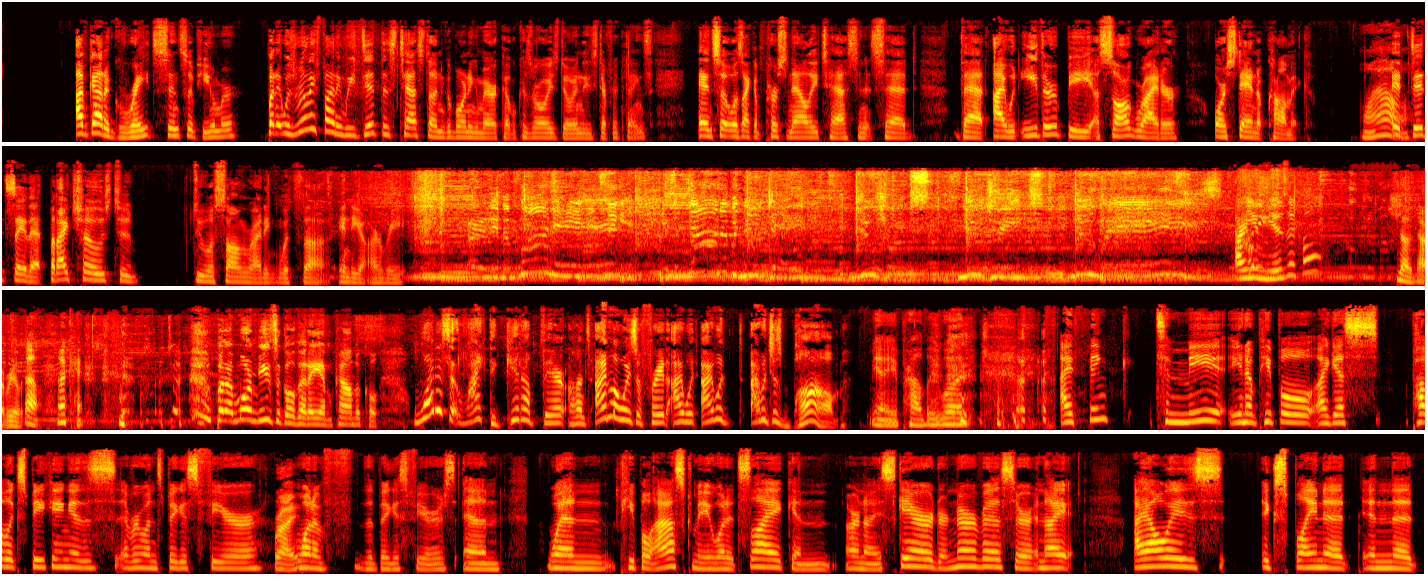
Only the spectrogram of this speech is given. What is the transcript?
I've got a great sense of humor, but it was really funny. We did this test on Good Morning America because we're always doing these different things. And so it was like a personality test, and it said that I would either be a songwriter or a stand up comic. Wow. It did say that, but I chose to do a songwriting with uh, India.Arie. Early in the morning, it's the dawn of a new day. New hopes, new dreams, new ways. Are you musical? No, not really. Oh, okay. but I'm more musical than I am comical. What is it like to get up there on? I'm always afraid I would, I would, I would just bomb. Yeah, you probably would. I think to me, you know, people, I guess public speaking is everyone's biggest fear. Right. One of the biggest fears. And when people ask me what it's like and aren't I scared or nervous or, and I, I always explain it in that,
